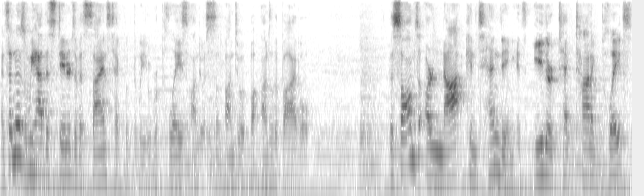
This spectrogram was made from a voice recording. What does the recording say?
And sometimes we have the standards of a science textbook that we replace onto, a, onto, a, onto the Bible. The Psalms are not contending it's either tectonic plates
